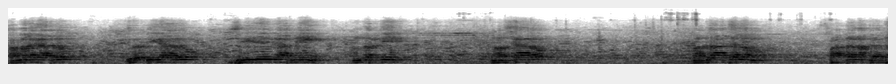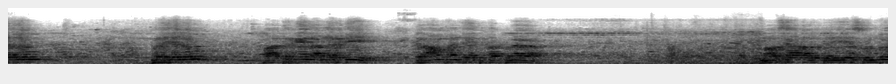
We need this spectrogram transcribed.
కమల గారు జ్యోతి గారు శ్రీదేవి గారిని అందరికీ నమస్కారం. భద్రాచలం పట్టణ పెద్దలు ప్రజలు పాత్రికేయులందరికీ గ్రామ పంచాయతీ తరఫున నమస్కారాలు తెలియజేసుకుంటూ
